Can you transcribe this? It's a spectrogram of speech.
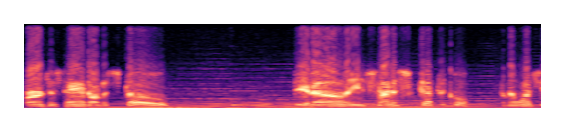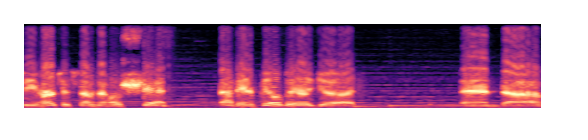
burns his hand on the stove, you know, he's kind of skeptical. And then once he hurts himself, he's like, oh shit, that didn't feel very good. And, uh,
